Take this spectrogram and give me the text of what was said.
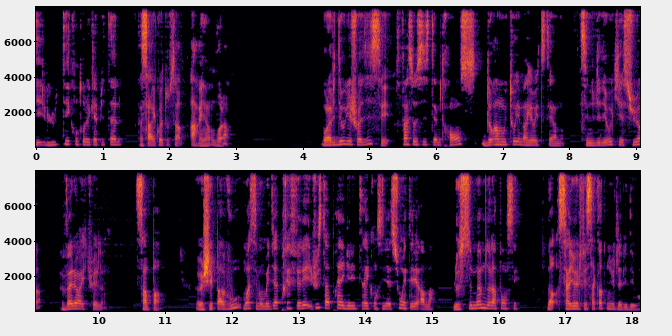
et lutter contre le capital. Ça sert à quoi tout ça? À rien, voilà. Bon, la vidéo que j'ai choisie, c'est Face au système trans, Doramuto et Marguerite Stern. C'est une vidéo qui est sur Valeurs actuelles. Sympa. Euh, je sais pas vous, moi c'est mon média préféré juste après Égalité Réconciliation et Télérama. Le summum de la pensée. Non, sérieux, elle fait 50 minutes la vidéo.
